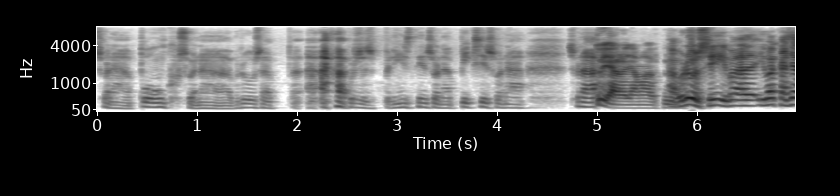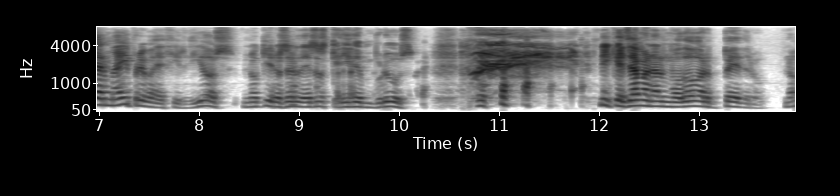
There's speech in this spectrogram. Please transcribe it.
Suena punk, suena a Bruce, a, Bruce Springsteen, suena a Pixie, suena, suena... Tú ya lo llamas Bruce. A Bruce, sí, iba, iba, a callarme ahí, pero iba a decir, Dios, no quiero ser de esos que dicen Bruce. Ni que llaman al Almodóvar Pedro, ¿no?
